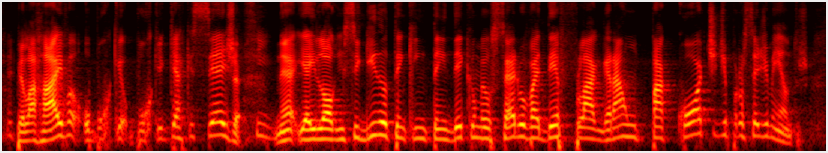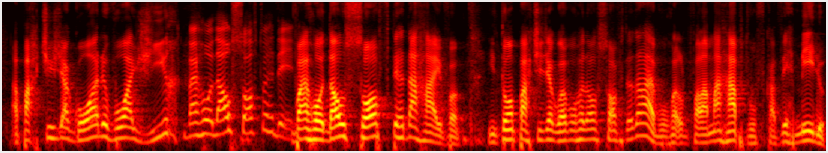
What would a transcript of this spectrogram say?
pela raiva ou porque, por que quer que seja. Sim. Né? E aí logo em seguida eu tenho que entender que o meu cérebro vai deflagrar um pacote de procedimentos. A partir de agora eu vou agir Vai rodar o software dele. vai rodar o software da raiva. Então, a partir de agora, eu vou rodar o software da raiva. Vou falar mais rápido, vou ficar vermelho,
